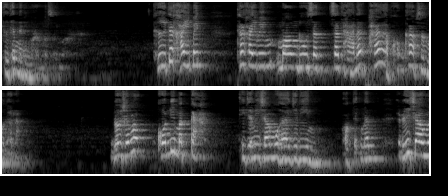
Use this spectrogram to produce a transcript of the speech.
คือท่านนบีมุฮัมมัดสุลลัคือถ้าใครไปถ้าใครไปมองดูสสถานภาพของคาบสมุทรอาหรับโดยเฉพาะคนที่มักกะที่จะมีชาวมุฮัจิรินออกจากนั้น หรือชาวม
